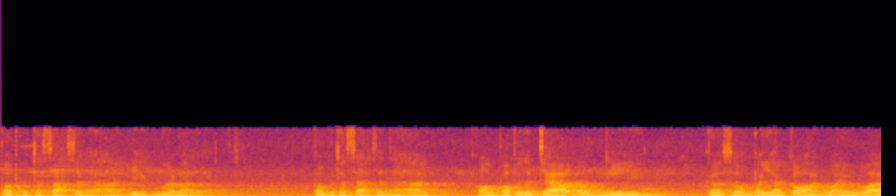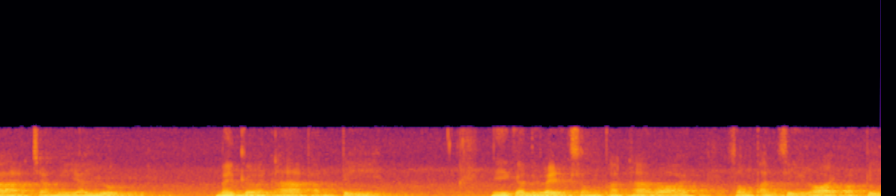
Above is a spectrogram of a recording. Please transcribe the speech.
พระพุทธศาสนาอีกเมื่อไหร่ พระพุทธศาสนาของพระพุทธเจ้าองค์นี้ ก็ทรงพยากรณ์ไว้ว่าจะมีอายุไม่เกินห้าพันปี นี่ก็เหลืออีก 2,500 2,400 กว่าปี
